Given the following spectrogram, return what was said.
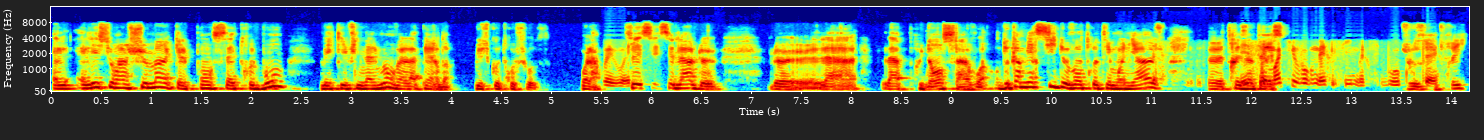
elle, elle, est sur un chemin qu'elle pense être bon, mais qui finalement va la perdre plus qu'autre chose. Voilà, oui, oui. c'est là le, le, la, la, prudence à avoir. En tout cas, merci de votre témoignage, euh, très intéressant. C'est moi qui vous remercie, merci beaucoup. Je vous en prie.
